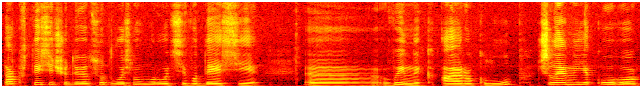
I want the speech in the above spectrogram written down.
Так, в 1908 році в Одесі е, виник аероклуб, члени якого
